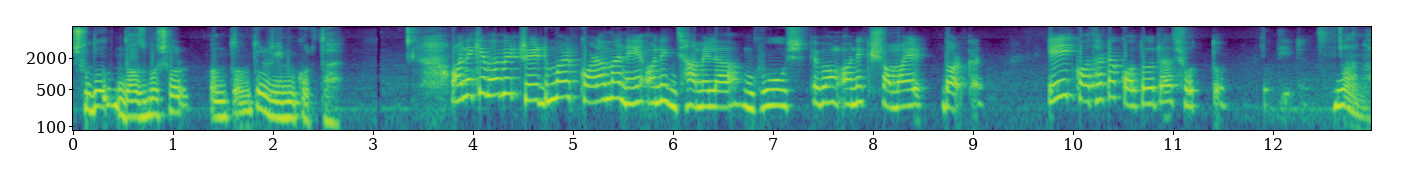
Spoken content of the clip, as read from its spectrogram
শুধু দশ বছর অন্তর অন্তর রিনিউ করতে হয়। অনেকে ভাবে ট্রেডমার্ক করা মানে অনেক ঝামেলা ঘুষ এবং অনেক সময়ের দরকার। এই কথাটা কতটা সত্য? না না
